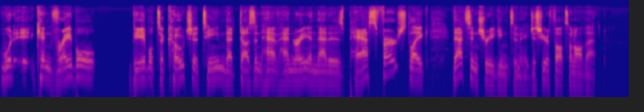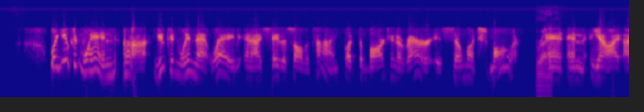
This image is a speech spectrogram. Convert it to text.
would it, can Vrabel be able to coach a team that doesn't have Henry and that is pass first? Like that's intriguing to me. Just your thoughts on all that. Well, you can win. Uh, you can win that way, and I say this all the time. But the margin of error is so much smaller. Right. And, and you know, I, I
